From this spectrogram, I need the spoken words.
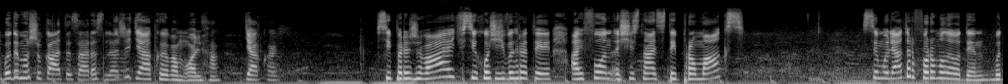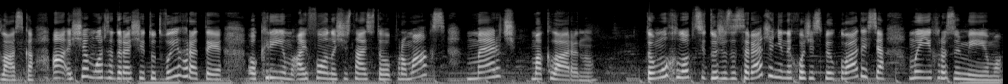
Будемо шукати зараз для Дуже дякую вам, Ольга. Дякую. Всі переживають, всі хочуть виграти iPhone 16 Pro Max. Симулятор Формули 1, будь ласка. А, ще можна, до речі, тут виграти, окрім iPhone 16 Pro Max, мерч Макларену. Тому хлопці дуже зосереджені, не хочуть спілкуватися. Ми їх розуміємо.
